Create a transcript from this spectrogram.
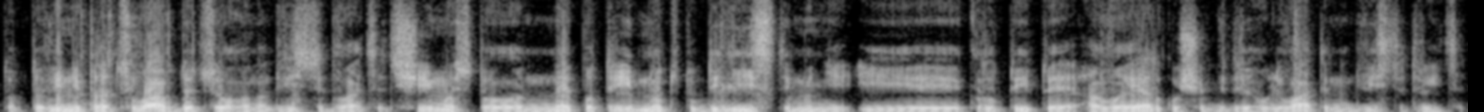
Тобто він і працював до цього на 220 з чимось, то не потрібно туди лізти мені і крутити АВР-ку, щоб відрегулювати на 230.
